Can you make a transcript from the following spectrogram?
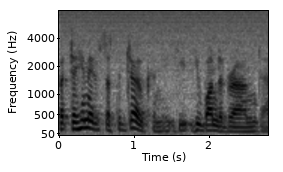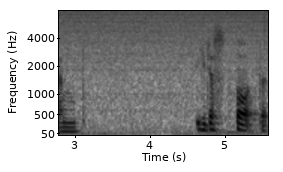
But to him it was just a joke, and he, he wandered around, and he just thought that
